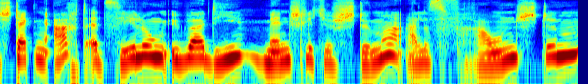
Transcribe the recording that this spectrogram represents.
stecken acht Erzählungen über die menschliche Stimme, alles Frauenstimmen.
